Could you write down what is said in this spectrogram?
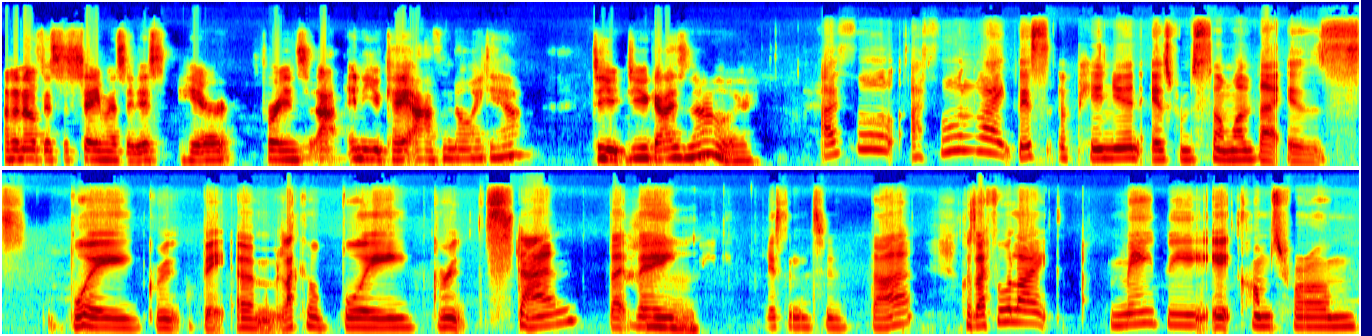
I don't know if it's the same as it is here. For instance, uh, in the UK, I have no idea. Do you, do you guys know? Or? I feel I feel like this opinion is from someone that is boy group, um, like a boy group stan that they hmm. listen to that because I feel like maybe it comes from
